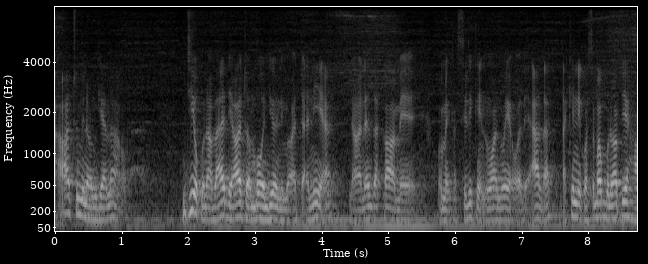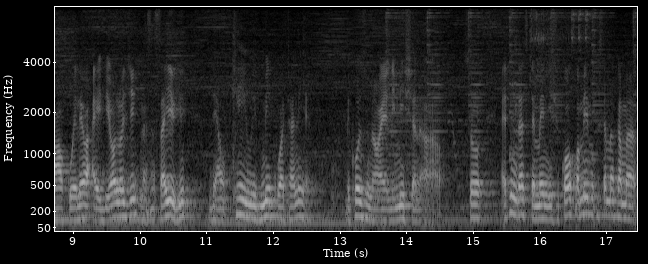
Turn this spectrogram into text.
hawa watu mimi naongea nao. Ndio kuna baadhi ya watu ambao ndio nimewatania na wanaweza kawa wame wamekasirika in one way or the other, lakini kwa sababu nao pia hawakuelewa ideology na sasa hivi they are okay with me kuwatania because unawaelimisha na wao. So I think that's the main issue. Kwa, kwa mimi kusema kama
